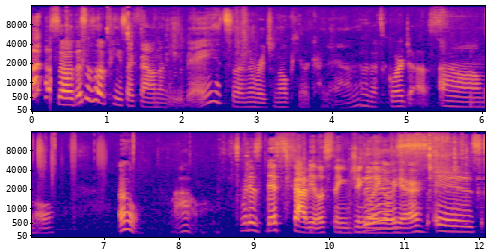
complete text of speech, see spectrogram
so this is a piece I found on eBay. It's an original Pierre Cardin. Oh, that's gorgeous. Um, Oh. Oh, wow. What is this fabulous thing jingling over here? This is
